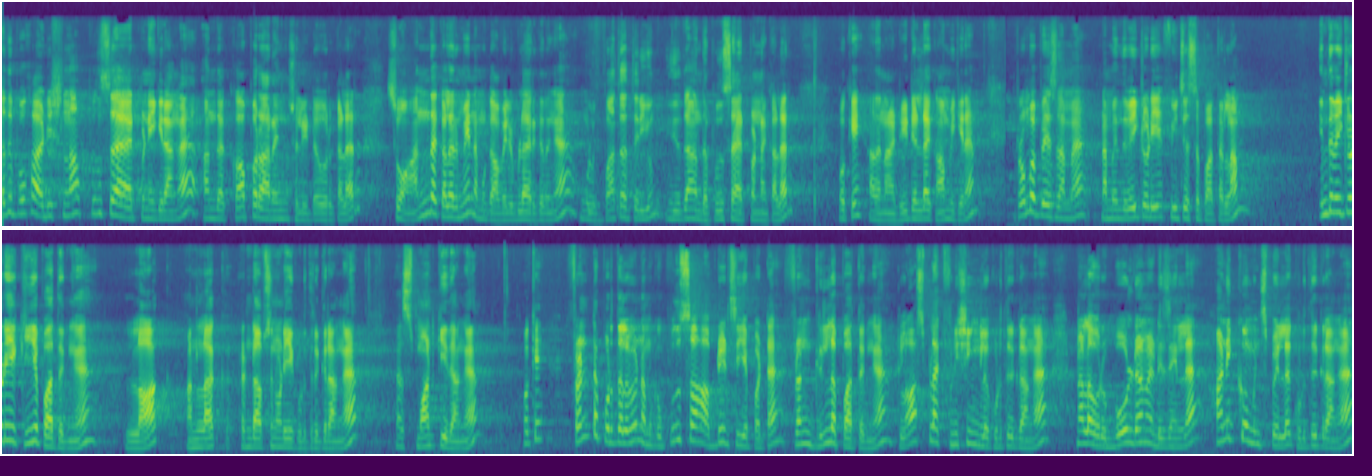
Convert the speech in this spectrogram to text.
அது போக அடிஷ்னலாக புதுசாக ஆட் பண்ணிக்கிறாங்க. அந்த காப்பர் ஆரஞ்சு சொல்லிட்டு ஒரு கலர் ஸோ அந்த கலருமே நமக்கு அவைலபிளாக இருக்குதுங்க. உங்களுக்கு பார்த்தா தெரியும் இதுதான் அந்த புதுசாக ஆட் பண்ண கலர் ஓகே அதை நான் டீட்டெயிலாக காமிக்கிறேன். ரொம்ப பேசாமல் நம்ம இந்த வெஹிக்கிளுடைய ஃபீச்சர்ஸை பார்த்துடலாம். இந்த வெஹிக்கிளுடைய கீயை பார்த்துக்குங்க. லாக் அன்லாக் ரெண்டு ஆப்ஷனோடய கொடுத்துருக்குறாங்க. ஸ்மார்ட் கீ தாங்க. ஓகே ஃப்ரண்ட்டை பொறுத்தளவு நமக்கு புதுசாக அப்டேட் செய்யப்பட்ட ஃப்ரண்ட் கிரில்லை பார்த்துங்க. கிளாஸ் பிளாக் ஃபினிஷிங்கில் கொடுத்துருக்காங்க. நல்ல ஒரு போல்டான டிசைனில் ஹனிகோம் இன்ஸ்பைலில் கொடுத்துருக்காங்க.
